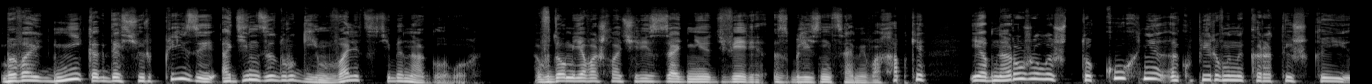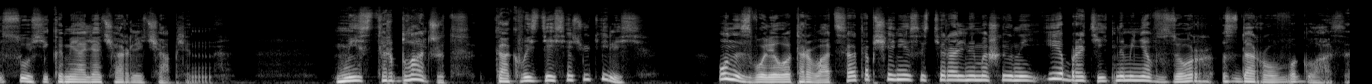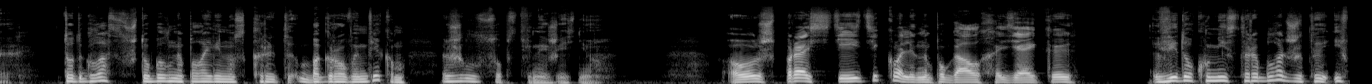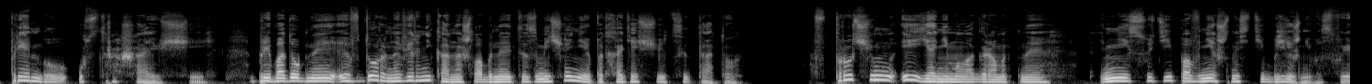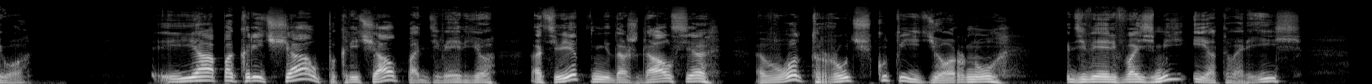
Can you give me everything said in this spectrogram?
Бывают дни, когда сюрпризы один за другим валятся тебе на голову. В дом я вошла через заднюю дверь с близнецами в охапке и обнаружила, что кухня оккупирована коротышкой с усиками а-ля Чарли Чаплин. «Мистер Бладжет, как вы здесь очутились?» Он изволил оторваться от общения со стиральной машиной и обратить на меня взор здорового глаза. Тот глаз, что был наполовину скрыт багровым веком, жил собственной жизнью. «Уж простите, коли напугал хозяйка». Видок у мистера Бладжета и впрямь был устрашающий. Преподобная Эвдора наверняка нашла бы на это замечание подходящую цитату. Впрочем, и я не малограмотная. Не суди по внешности ближнего своего. Я покричал, покричал под дверью. Ответ не дождался. Вот ручку ты и дернул. Дверь возьми и отворись.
